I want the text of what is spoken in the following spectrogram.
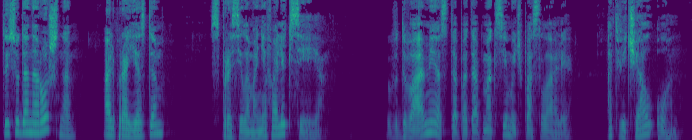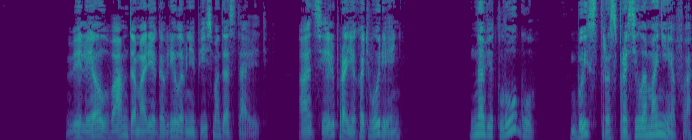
«Ты сюда нарочно? Аль проездом?» — спросила Манефа Алексея. «В два места Потап Максимыч послали», — отвечал он. «Велел вам да Мария Гавриловне письма доставить, а отсель проехать в Урень». «На Ветлугу?» — быстро спросила Манефа,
